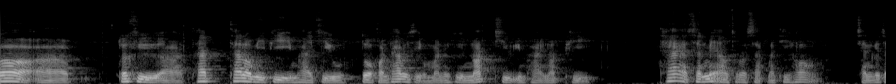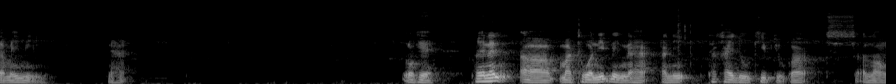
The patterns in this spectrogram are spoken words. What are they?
ก็เอ่อก็คือเอ่อถ้าถ้าเรามี p imply q ตัว contra positive ของมันก็คือ not q imply not p ถ้าฉันไม่เอาโทรศัพท์มาที่ห้อง ฉันก็จะไม่มีนะฮะโอเค เพราะฉะนั้นมาทวนนิดนึงนะฮะ อันนี้ถ้าใครดูคลิปอยู่ก็ลอง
